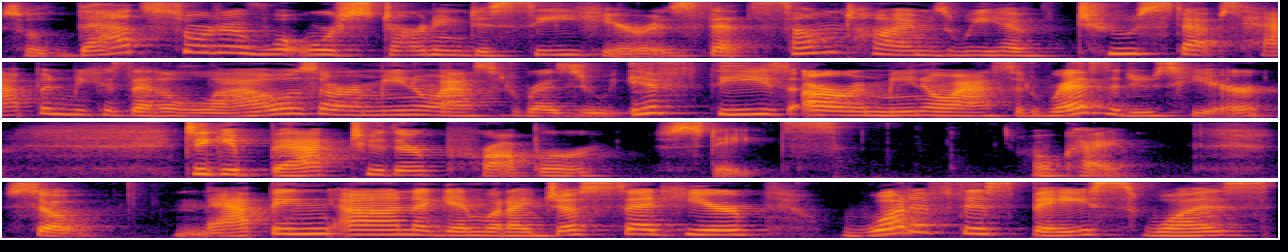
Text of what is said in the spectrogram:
So that's sort of what we're starting to see here is that sometimes we have two steps happen because that allows our amino acid residue, if these are amino acid residues here, to get back to their proper states. Okay, so mapping on, again, what I just said here, what if this base was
